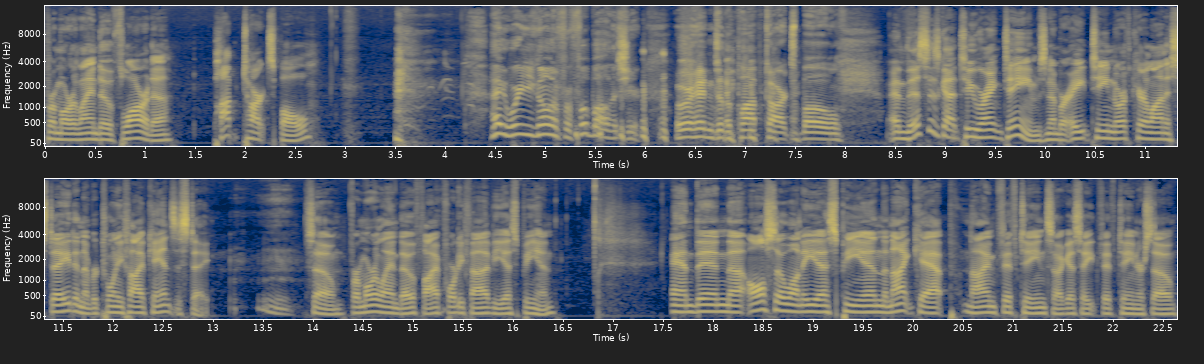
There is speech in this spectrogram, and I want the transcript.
from Orlando, Florida, Pop Tarts Bowl. Hey, where are you going for football this year? We're heading to the Pop Tarts Bowl. And this has got two ranked teams: number 18 North Carolina State and number 25 Kansas State. Hmm. So from Orlando, 545 ESPN. And then uh, also on ESPN, the nightcap, 915, so I guess 815 or so.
